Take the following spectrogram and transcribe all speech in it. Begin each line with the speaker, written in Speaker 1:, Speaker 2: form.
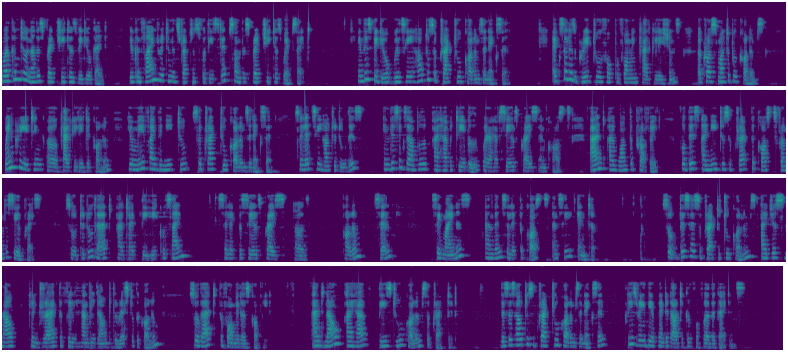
Speaker 1: Welcome to another SpreadCheaters video guide. You can find written instructions for these steps on the SpreadCheaters website. In this video, we'll see how to subtract two columns in Excel. Excel is a great tool for performing calculations across multiple columns. When creating a calculated column, you may find the need to subtract two columns in Excel. So let's see how to do this. In this example, I have a table where I have sales price and costs, and I want the profit. For this, I need to subtract the costs from the sale price. So to do that, I'll type the equal sign, select the sales price uh, column, cell, say minus, and then select the costs and say enter. So this has subtracted two columns. I just now can drag the fill handle down to the rest of the column so that the formula is copied. And now I have these two columns subtracted. This is how to subtract two columns in Excel. Please read the appended article for further guidance.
